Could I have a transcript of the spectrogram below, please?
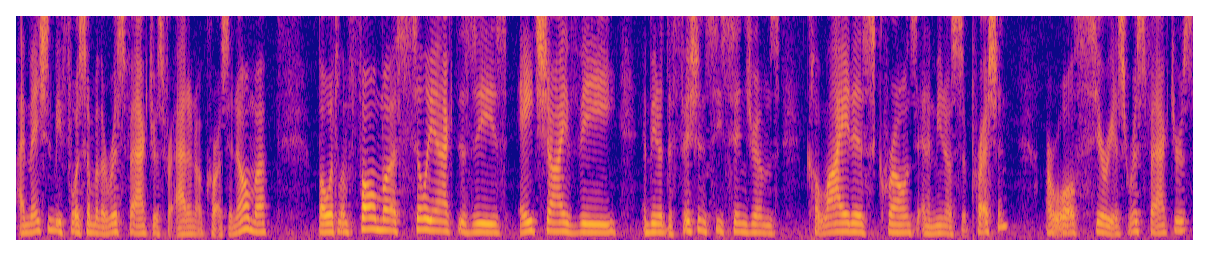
I mentioned before some of the risk factors for adenocarcinoma, but with lymphoma, celiac disease, HIV, immunodeficiency syndromes, colitis, Crohn's, and immunosuppression, are all serious risk factors.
